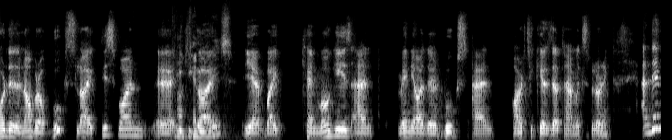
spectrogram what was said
ordered a number of books like this one, uh, Ikigai, yeah, by Ken Mogi's and many other books and articles that I'm exploring. And then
